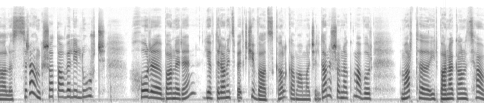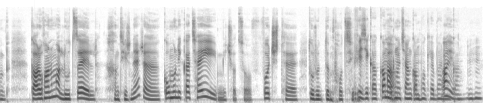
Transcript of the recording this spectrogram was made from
գալը, սրանք շատ ավելի լուրջ խորը բաներ են եւ դրանից պետք չի ված գալ կամ ամաչել։ Դա նշանակում է, որ մարդը իր բանականությամբ կարողանում է լուծել խնդիրները կոմունիկացիայի միջոցով, ոչ թե դուրու դմփոցի։ Ֆիզիկական բռնության կամ հոգեբանական։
